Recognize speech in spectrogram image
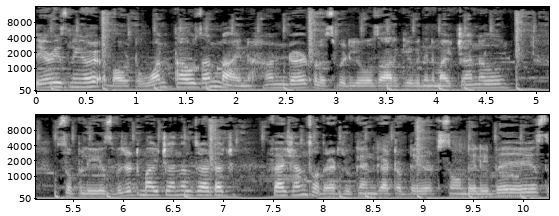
There is near about 1900 plus videos are given in my channel so please visit my channel ZH Fashion so that you can get updates on daily basis.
